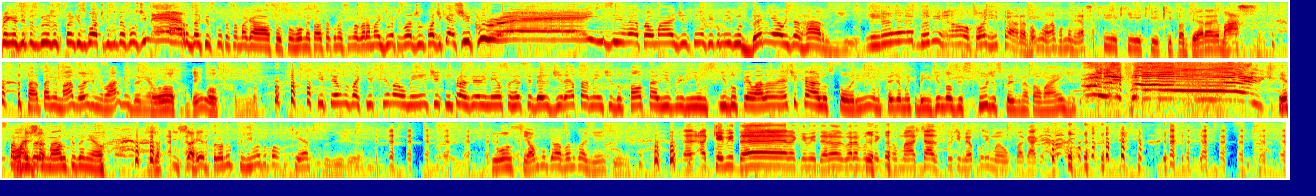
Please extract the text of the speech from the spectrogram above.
Headbangers, hippies, grunges, punks, góticos e pessoas de merda que escutam essa bagaça. Eu sou o Rô Metal e está começando agora mais um episódio do podcast Crazy Metal Mind. Tem aqui comigo o Daniel Ezerhard. É, Daniel, tô aí, cara. Vamos lá, vamos nessa que, que, que, que Pantera é massa. tá, tá animado hoje, milagre, Daniel? Tô, tô bem louco, tô bem louco. E temos aqui finalmente um prazer imenso receber diretamente do Pauta Livre News e do Pelada Net, Carlos Tourinho. Seja muito bem-vindo aos estúdios Crazy Metal Mind. Esse tá mais Hoje- animado que o Daniel. Já, já entrou no clima do podcast, inclusive. né? E o Anselmo gravando com a gente. É, Quem me dera, quem me dera. Agora eu vou ter que tomar chazinho de mel com limão pra garganta.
